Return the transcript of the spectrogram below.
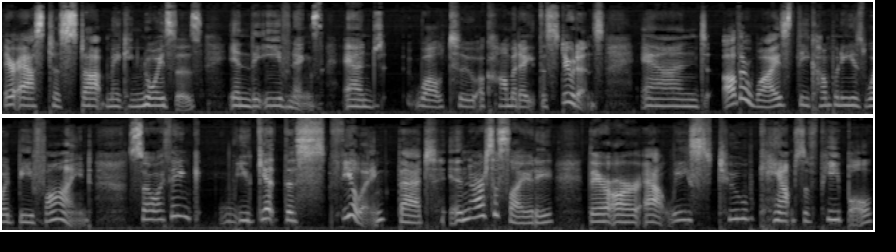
they're asked to stop making noises in the evenings and well to accommodate the students. And otherwise the companies would be fined. So i think you get this feeling that in our society there are at least two camps of people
